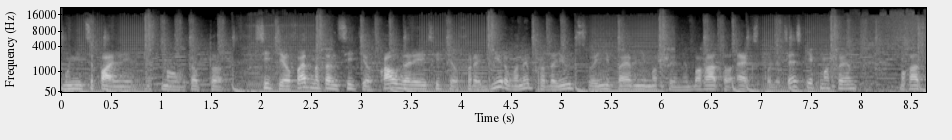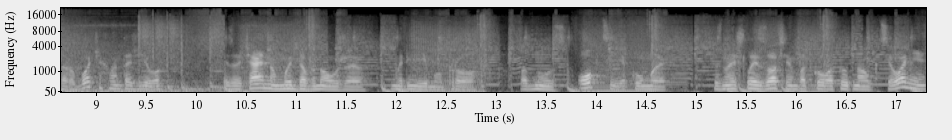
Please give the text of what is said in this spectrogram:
муніципальні основи. Тобто City of Edmonton, City of Calgary, City of Red Deer, вони продають свої певні машини. Багато екс-поліцейських машин, багато робочих вантажівок. І, звичайно, ми давно вже мріємо про одну з опцій, яку ми знайшли зовсім випадково тут на аукціоні.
